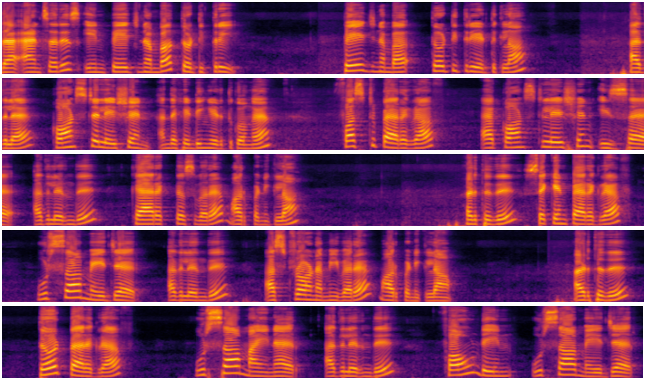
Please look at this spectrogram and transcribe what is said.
the answer is in page number thirty three page number thirty three எடுத்துக்கலாம். அதில் constellation அந்த heading எடுத்துக்கோங்க. First paragraph a constellation is a அதிலிருந்து characters வர mark பண்ணிக்கலாம். அடுத்தது second paragraph Ursa Major அதிலிருந்து astronomy வர மார்க் பண்ணிக்கலாம். அடுத்தது தேர்ட் பேராகிராஃப் உர்சா மைனர் அதிலிருந்து ஃபவுண்ட் இன் உர்சா மேஜர்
